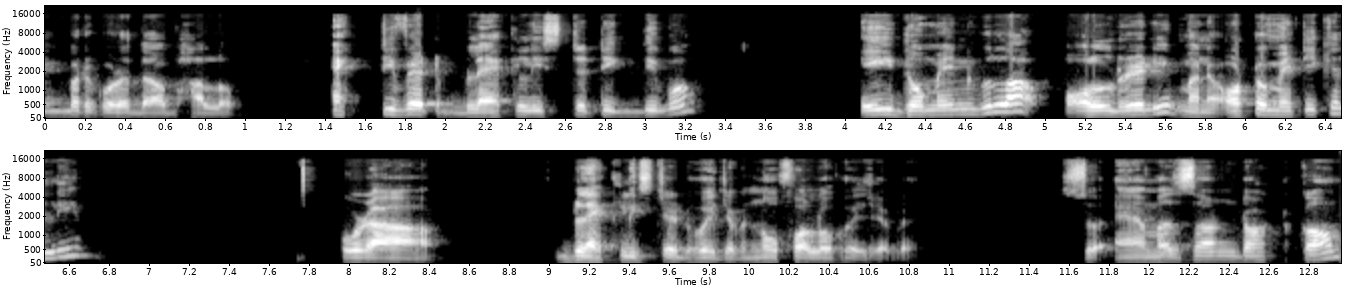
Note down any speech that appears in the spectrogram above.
একবারে করে দেওয়া ভালো। অ্যাক্টিভেট ব্ল্যাক লিস্টে টিক দিব। এই ডোমেনগুলো অলরেডি মানে অটোমেটিক্যালি ওরা ব্ল্যাক লিস্টেড হয়ে যাবে নো ফলো হয়ে যাবে। So Amazon dot com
